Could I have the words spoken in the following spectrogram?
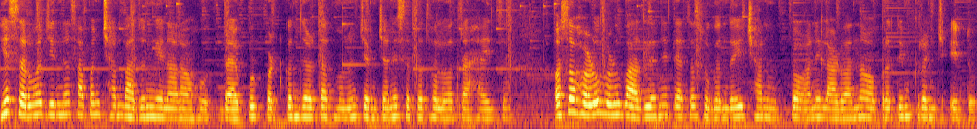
हे सर्व जिन्नस आपण छान भाजून घेणार आहोत. ड्रायफ्रूट पटकन जळतात म्हणून चमच्याने सतत हलवत राहायचं. असं हळूहळू भाजल्याने त्याचा सुगंधही छान उठतो आणि लाडवांना अप्रतिम क्रंच येतो.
